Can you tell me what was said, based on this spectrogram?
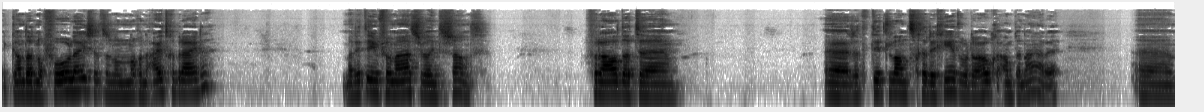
Ik kan dat nog voorlezen, dat is nog een uitgebreide. Maar dit informatie is wel interessant. Vooral dat, uh, uh, dat dit land geregeerd wordt door hoge ambtenaren. Uh,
